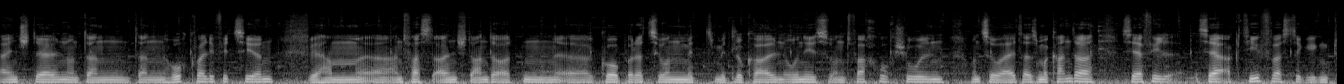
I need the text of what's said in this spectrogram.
einstellen und dann, dann hochqualifizieren. Wir haben äh, an fast allen Standorten Standorten, äh, Kooperationen mit, mit lokalen Unis und Fachhochschulen und so weiter. Also man kann da sehr viel, sehr aktiv was dagegen tun.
